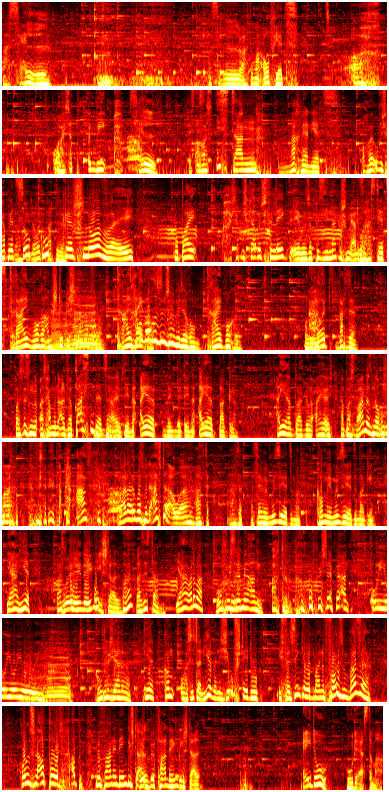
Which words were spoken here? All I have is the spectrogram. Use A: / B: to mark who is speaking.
A: Marcel. Marcel, wach doch mal auf jetzt. Och. Oh, ich hab irgendwie. Marcel.
B: Oh,
A: ist,
B: was ist dann?
A: wach werden jetzt.
B: Oh, ich habe jetzt so gut geschlafen, ey. Wobei, habe mich, glaube ich, verlegt eben. Ich habe ein bisschen Nackenschmerzen.
A: Du hast jetzt drei Wochen am Stück geschlafen. Drei,
B: Drei Wochen sind schon wieder rum.
A: Drei Wochen. Und die
B: Ach.
A: Leute, warte.
B: Was ist denn, was haben wir denn alle verpasst in der Zeit?
A: Mit den Eier, mit, mit den Eierbacke.
B: Eierbacke, Eier. Ich hab, was war das nochmal? Af, war da irgendwas mit After Hour?
A: After, after. Marcel, wir müssen jetzt mal. Komm, wir müssen jetzt mal gehen.
B: Ja, hier. Was?
A: Wo
B: oh,
A: in der Hinkelstall?
B: Hä?
A: Was ist dann?
B: ja, warte mal.
A: Ruf mich nicht mehr an.
B: Ach du, ruf mich nicht mehr an. Ui, ui, ui, ui, ui.
A: Ruf mich
B: Ja,
A: ja.
B: Hier, komm. Oh, was ist denn hier, wenn ich hier aufstehe, du? Ich versinke ja mit meinen Fäusten im Wasser. Hol das Schlauchboot ab. Wir fahren in den Hinkelstall.
A: Wir, wir fahren den Hinkelstall.
C: Ey du, gute erste Mal.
